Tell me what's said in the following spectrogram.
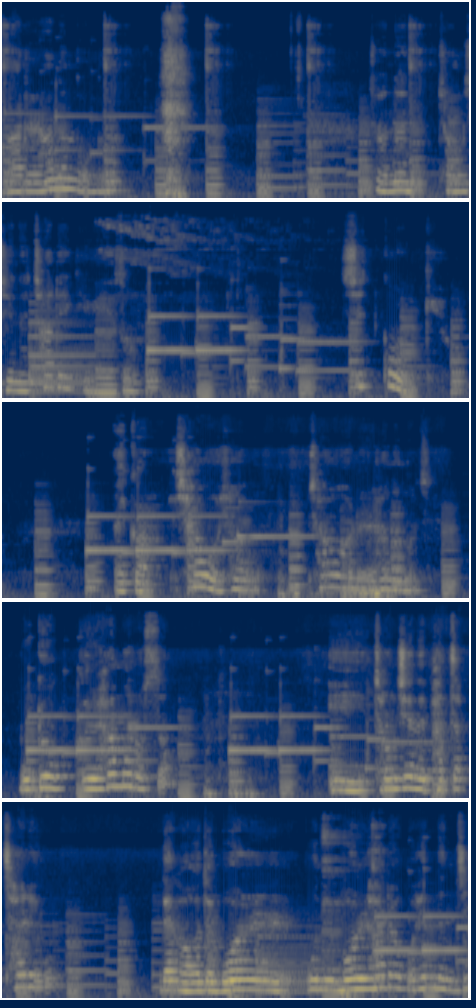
말을 하는 건가? 저는 정신을 차리기 위해서 씻고 올게요. 아, 그러니까 샤워, 샤워, 샤워를 하는 거지. 목욕을 함으로써 이 정신을 바짝 차리고 내가 어제 뭘 오늘 뭘 하려고 했는지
